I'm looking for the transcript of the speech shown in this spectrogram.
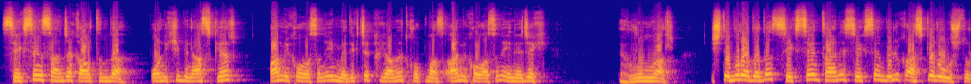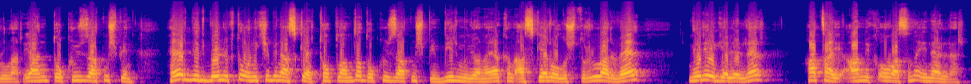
80 sancak altında 12 bin asker Amik Ovası'na inmedikçe kıyamet kopmaz. Amik Ovası'na inecek Rumlar. İşte burada da 80 tane 80 bölük asker oluştururlar. Yani 960 bin. Her bir bölükte 12 bin asker. Toplamda 960 bin. 1 milyona yakın asker oluştururlar ve nereye gelirler? Hatay Amik Ovası'na inerler.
